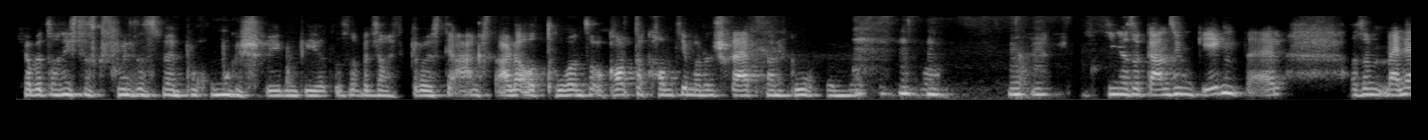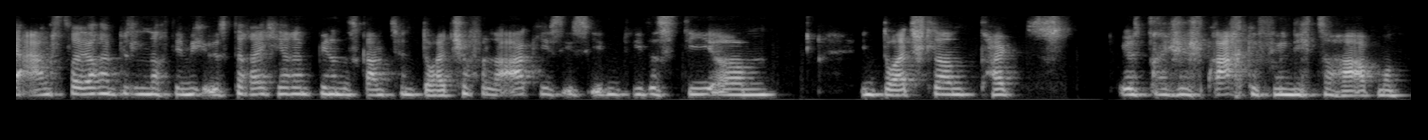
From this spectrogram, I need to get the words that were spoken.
ich habe jetzt auch nicht das Gefühl, dass mein Buch umgeschrieben wird. Das ist auch die größte Angst aller Autoren. So, oh Gott, da kommt jemand und schreibt mein Buch um. Das ging also ganz im Gegenteil. Also meine Angst war ja auch ein bisschen, nachdem ich Österreicherin bin und das Ganze ein deutscher Verlag ist, ist irgendwie, dass die ähm, in Deutschland halt österreichisches Sprachgefühl nicht zu haben. Und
